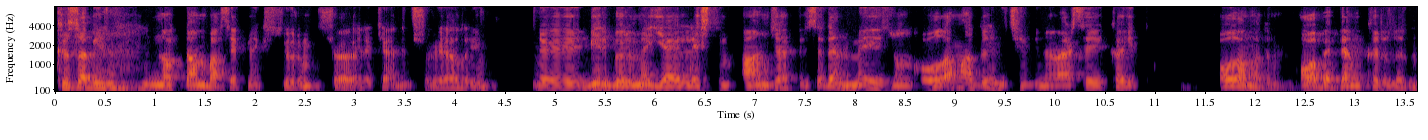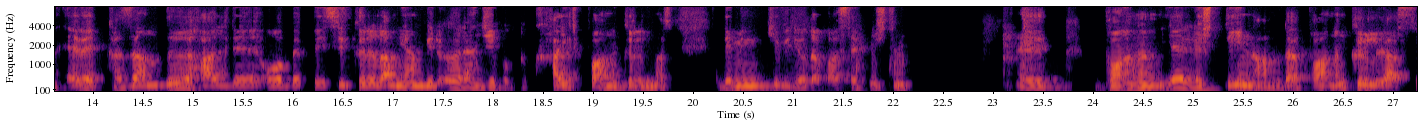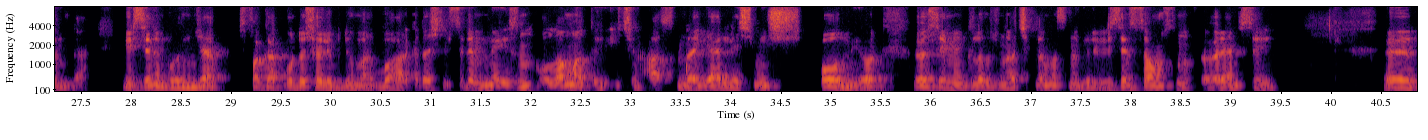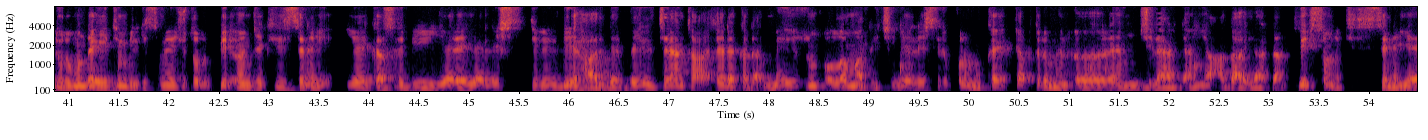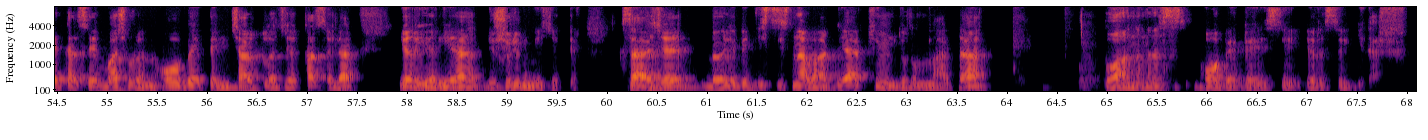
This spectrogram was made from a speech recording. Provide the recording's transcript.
Kısa bir nottan bahsetmek istiyorum. Şöyle kendimi şuraya alayım. Ee, bir bölüme yerleştim. Ancak liseden mezun olamadığım için üniversiteye kayıt olamadım. OBP'm kırılır mı? Evet, kazandığı halde OBP'si kırılamayan bir öğrenci bulduk. Hayır, puanı kırılmaz. Deminki videoda bahsetmiştim. Ee, puanın yerleştiğin anda puanın kırılıyor aslında bir sene boyunca. Fakat burada şöyle bir durum var. Bu arkadaş lisede mezun olamadığı için aslında yerleşmiş olmuyor. ÖSYM kılavuzunun açıklamasına göre lise son sınıf öğrencisi e, durumunda eğitim bilgisi mevcut olup bir önceki sene YKS'de bir yere yerleştirildiği halde belirtilen tarihlere kadar mezun olamadığı için yerleştirip bulunma kayıt yaptıramayan öğrencilerden ya adaylardan bir sonraki sene YKS'ye başvuranın OBP'nin çarpılacağı kasaylar yarı yarıya düşürülmeyecektir. Sadece böyle bir istisna var. Diğer tüm durumlarda puanınız OBP'si yarısı gider.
